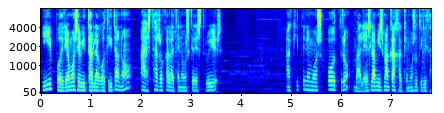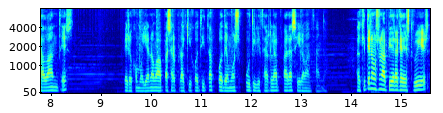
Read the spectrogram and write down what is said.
Y podríamos evitar la gotita, ¿no? Ah, esta roca la tenemos que destruir. Aquí tenemos otro. Vale, es la misma caja que hemos utilizado antes. Pero como ya no va a pasar por aquí gotita, podemos utilizarla para seguir avanzando. Aquí tenemos una piedra que destruir.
